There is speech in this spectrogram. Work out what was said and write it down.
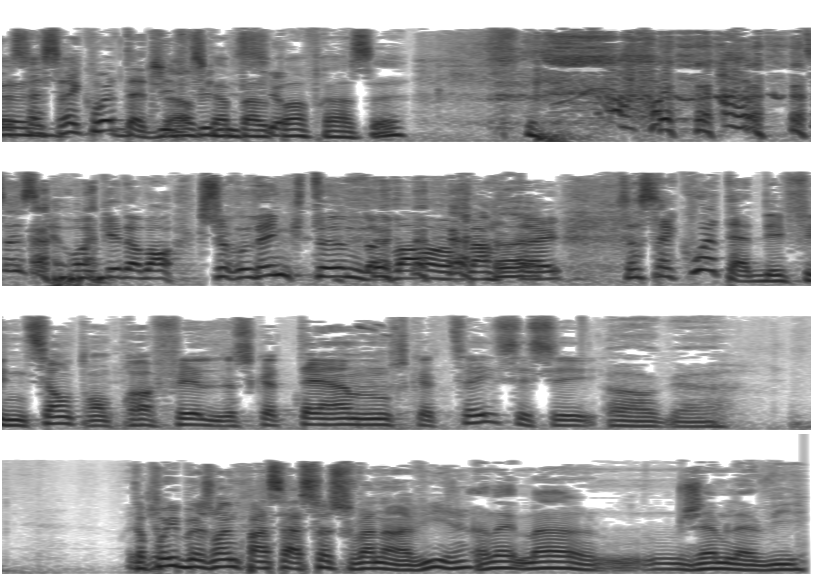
là, ça serait quoi ta Je pense définition? qu'elle parle pas en français. Ça serait- OK, d'abord, sur LinkedIn, d'abord, Martin, ça serait quoi ta définition, ton profil, de ce que t'aimes, ce que tu sais, c'est, c'est... Oh, God. T'as pas eu besoin de penser à ça souvent dans la vie, hein? Honnêtement, j'aime la vie.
